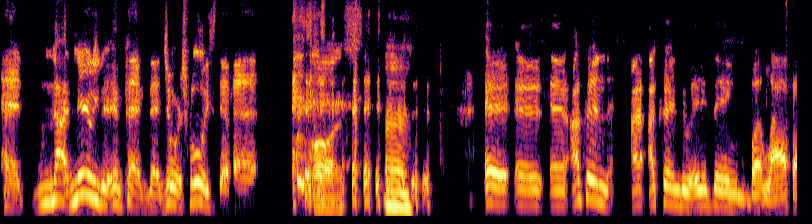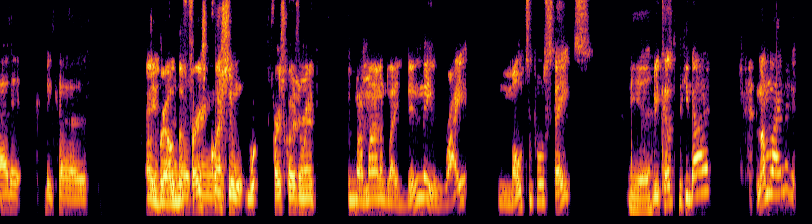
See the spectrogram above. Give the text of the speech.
had not nearly the impact that George Floyd's death had. Pause. Uh, and, and and I couldn't I, I couldn't do anything but laugh at it because Hey, bro. The first things. question, first question ran through my mind. I'm like, didn't they write multiple states yeah. because he died? And I'm like, nigga,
